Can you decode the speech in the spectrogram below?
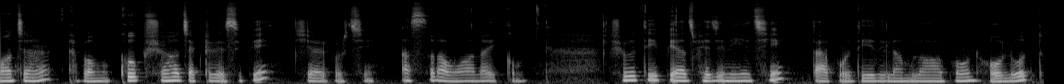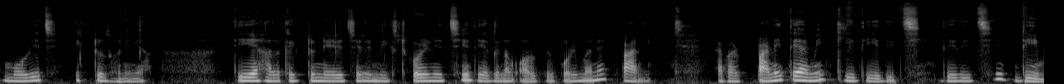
মজার এবং খুব সহজ একটা রেসিপি শেয়ার করছি। আসসালামু আলাইকুম। শুরুতেই পেঁয়াজ ভেজে নিয়েছি, তারপর দিয়ে দিলাম লবণ, হলুদ, মরিচ, একটু ধনিয়া। দিয়ে হালকা একটু নেড়ে চেড়ে মিক্সড করে নিচ্ছি, দিয়ে দিলাম অল্প পরিমাণে পানি। এবার পানিতে আমি কি দিয়ে দিচ্ছি? দিয়ে দিচ্ছি ডিম।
